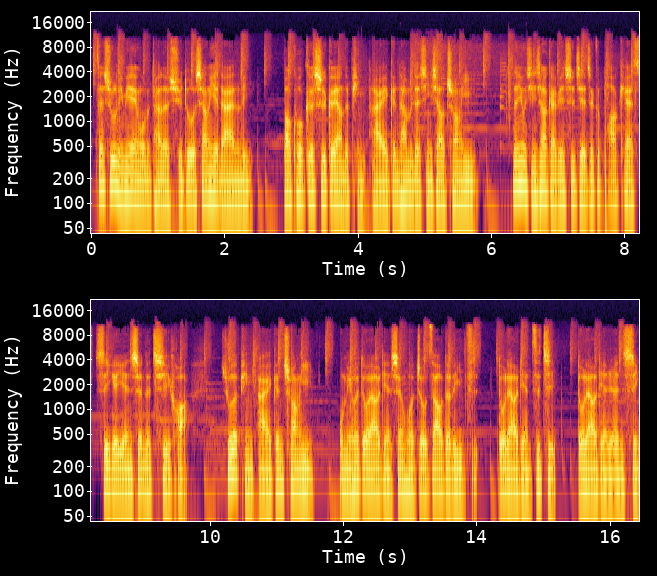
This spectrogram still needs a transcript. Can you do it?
在书里面我们谈了许多商业的案例，包括各式各样的品牌跟他们的行销创意。那用行销改变世界这个 Podcast 是一个延伸的企划，除了品牌跟创意，我们也会多聊一点生活周遭的例子，多聊一点自己，多聊一点人性，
